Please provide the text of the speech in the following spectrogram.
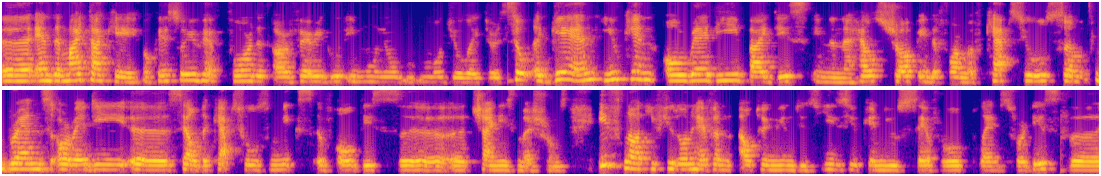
uh, and the maitake. Okay, so you have four that are very good immunomodulators. So again, you can already buy this in a health shop in the form of capsules. Some brands already uh, sell the capsules mix of all these uh, uh, Chinese mushrooms. If not, if you don't have an autoimmune disease, you can use several plants for this. Uh,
